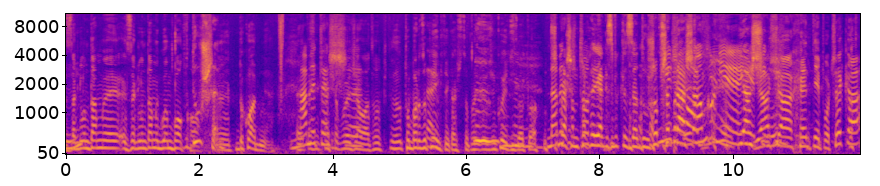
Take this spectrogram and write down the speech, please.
E, Zaglądamy, zaglądamy głęboko. W duszę. E, Dokładnie. E, Mamy tak jak też, Kasia powiedziała, to, to, to bardzo tak. pięknie, Kasia, co powiedziałeś. Dziękuję ci za to. Mamy Przepraszam, też trochę jak zwykle za dużo. Przepraszam. Nie, nie, Jasiu. Jasia chętnie poczeka,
